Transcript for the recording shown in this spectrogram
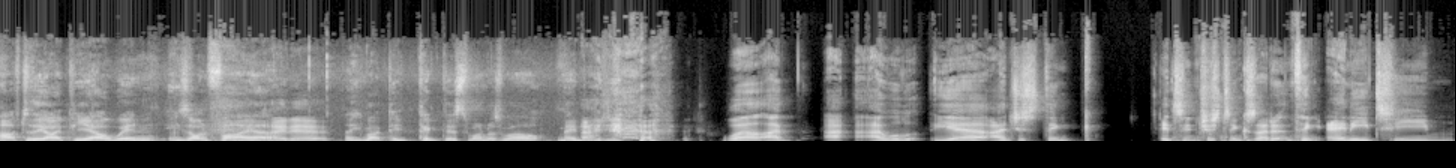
After the IPL win, he's on fire. I know. He might pick, pick this one as well. Maybe. well, I, I, I will. Yeah, I just think it's interesting because I don't think any team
